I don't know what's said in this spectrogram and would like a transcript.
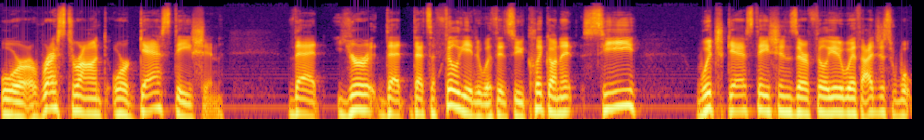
or a restaurant or gas station that you're that that's affiliated with it, so you click on it, see which gas stations they're affiliated with. I just w-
